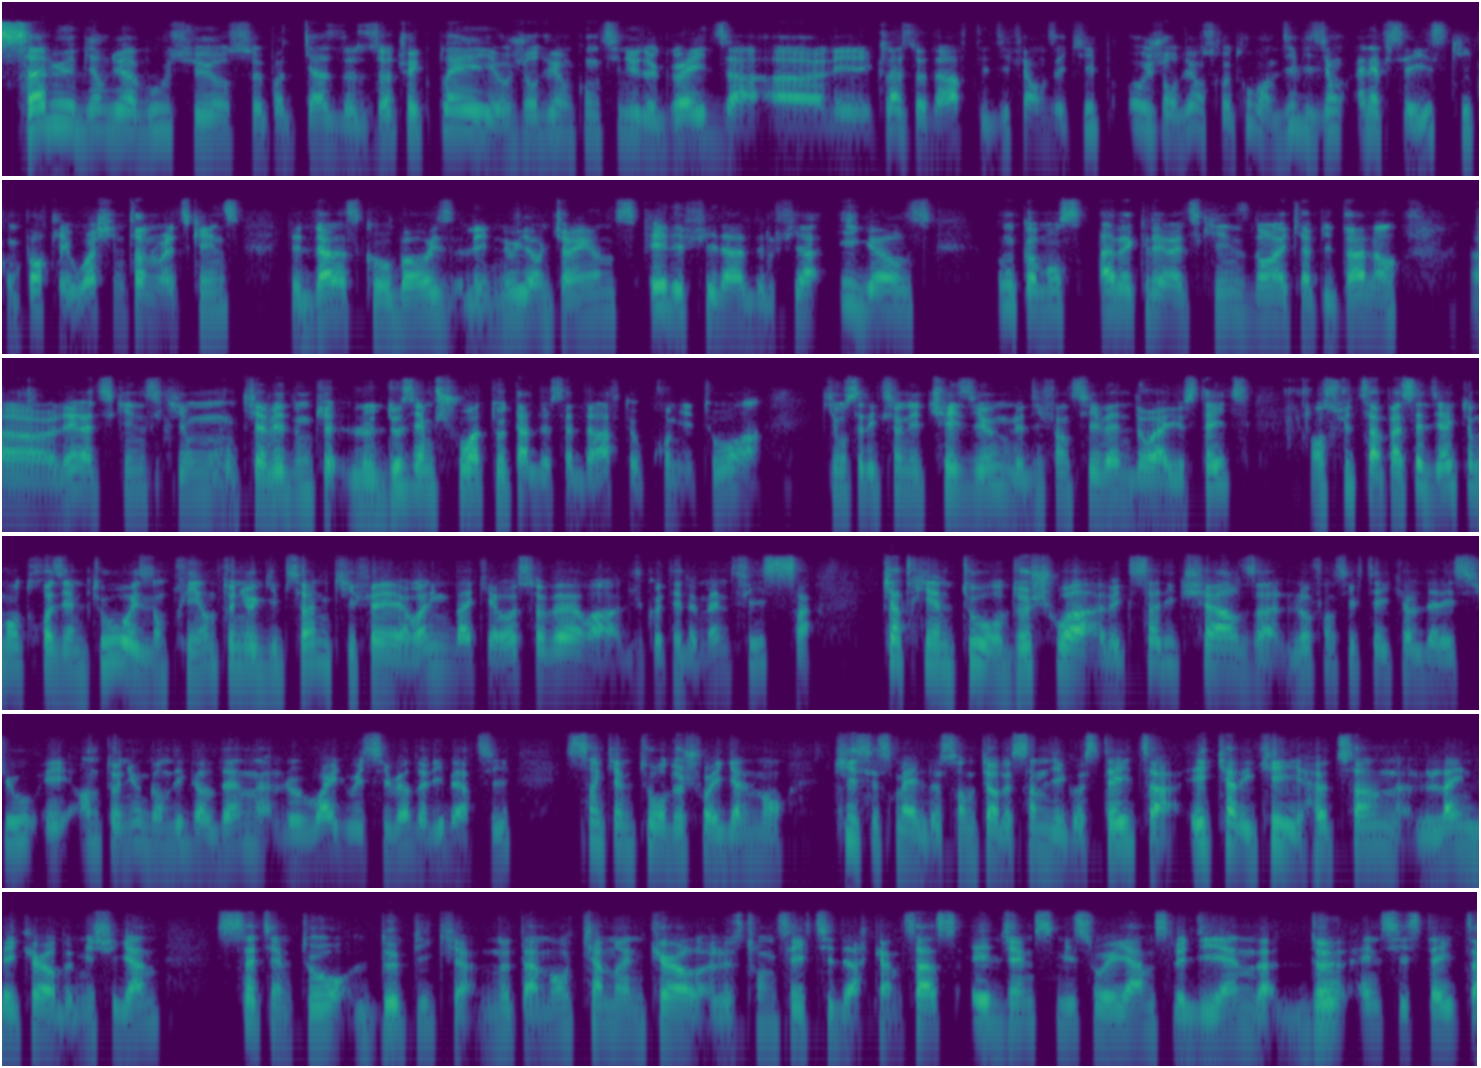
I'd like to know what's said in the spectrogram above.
Salut et bienvenue à vous sur ce podcast de The Trick Play. Aujourd'hui, on continue de grades euh, les classes de draft des différentes équipes. Aujourd'hui, on se retrouve en division NFC East qui comporte les Washington Redskins, les Dallas Cowboys, les New York Giants et les Philadelphia Eagles. On commence avec les Redskins dans la capitale. hein. Euh, les Redskins qui, ont, qui avaient donc le deuxième choix total de cette draft au premier tour, qui ont sélectionné Chase Young, le defensive end d'Ohio State. Ensuite, ça passait directement au troisième tour. Ils ont pris Antonio Gibson, qui fait running back et receveur euh, du côté de Memphis. Quatrième tour, deux choix avec Sadiq Charles, l'offensive tackle d'LSU, et Antonio Gandhi Golden, le wide receiver de Liberty. Cinquième tour, deux choix également. Keith Ismail, le center de San Diego State, et Kaliki Hudson, le linebacker de Michigan. Septième tour, deux picks, notamment Cameron Curl, le strong safety d'Arkansas, et James Smith-Williams, le D-end de NC State.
